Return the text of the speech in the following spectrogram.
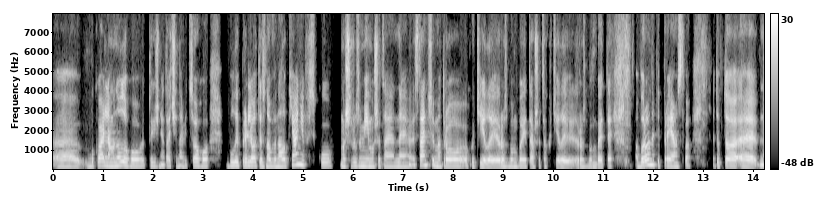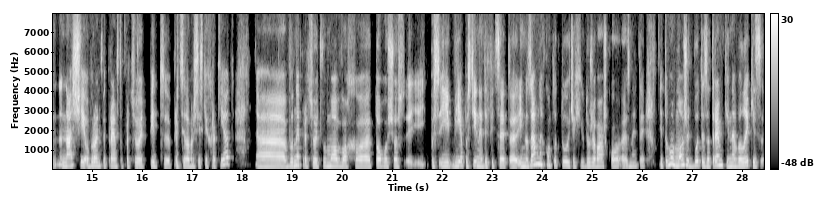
е, буквально минулого тижня, та чи навіть цього були прильоти знову на Лук'янівську. Ми ж розуміємо, що це не станцію метро хотіли розбомбити, а що це хотіли розбомбити оборонне підприємства. Тобто е, наші оборонні підприємства працюють під прицілом російських ракет. Е, вони працюють в умовах е, того, що і є постійний дефіцит е, іноземних комплектуючих, їх дуже важко е, знайти, і тому можуть бути затримки невеликі з е,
